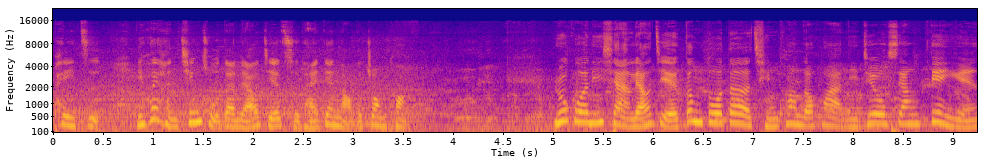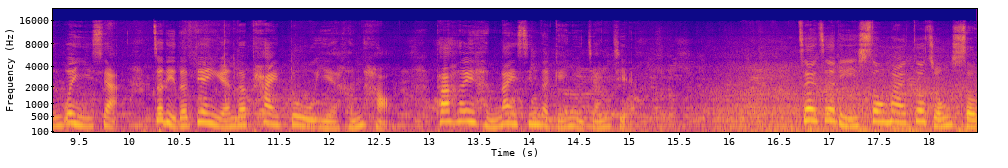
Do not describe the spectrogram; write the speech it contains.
配置，你会很清楚地了解此台电脑的状况。如果你想了解更多的情况的话，你就向店员问一下，这里的店员的态度也很好，他会很耐心地给你讲解。在这里售卖各种手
